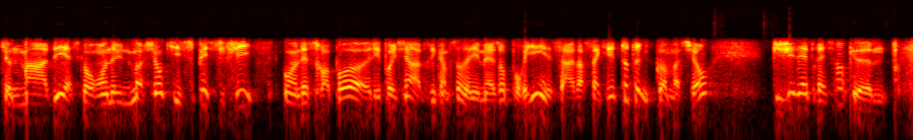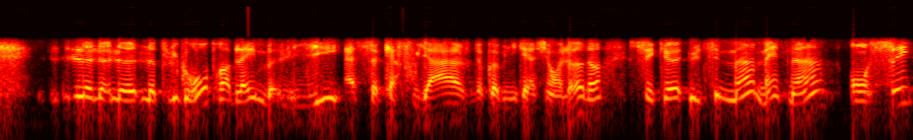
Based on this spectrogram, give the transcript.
qui a demandé est-ce qu'on a une motion qui spécifie qu'on ne laissera pas les policiers entrer comme ça dans les maisons pour rien? Ça, alors, ça crée toute une commotion. Puis j'ai l'impression que le, le, le, plus gros problème lié à ce cafouillage de communication-là, -là, c'est que, ultimement, maintenant, on sait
